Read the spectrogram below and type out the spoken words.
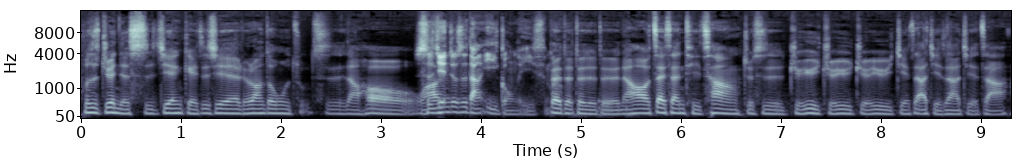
或是捐你的时间给这些流浪动物组织，然后时间就是当义工的意思嘛。对对对对对，然后再三提倡就是绝育绝育绝育，结扎结扎结扎，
